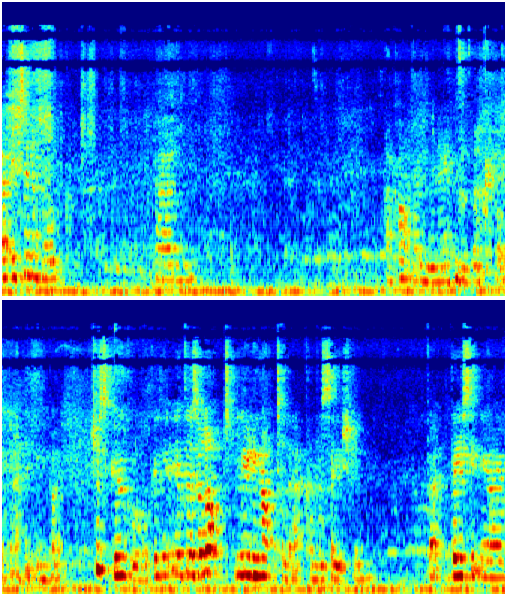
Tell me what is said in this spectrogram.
Uh, it's in a book. Um, I can't remember the name of the book or anything, but just Google because there's a lot leading up to that conversation. But basically, I,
